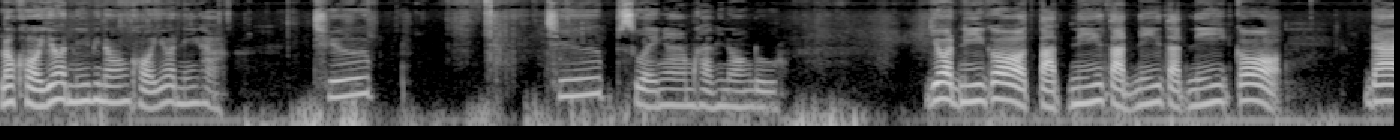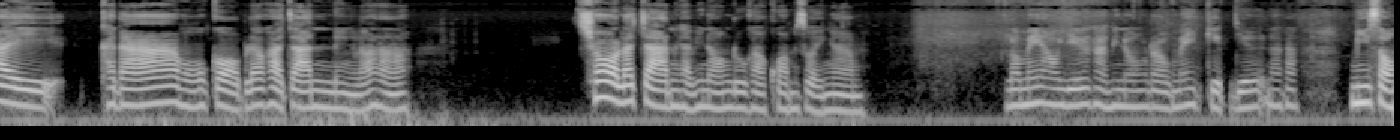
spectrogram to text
เราขอยอดนี้พี่น้องขอยอดนี้ค่ะ ชืบชืบสวยงามค่ะพี่น้องดู ยอดนี้ก็ตัดนี้ตัดนี้ตัดนี้ก็ได้คณะหมูกรอบแล้วค่ะ จานหนึ่งแล้วนะช่อละจานค่ะพี่น้องดูค่ะ ความสวยงาม เราไม่เอาเยอะค่ะ พี่น้องเราไม่เก็บเยอะนะคะ มีสอง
